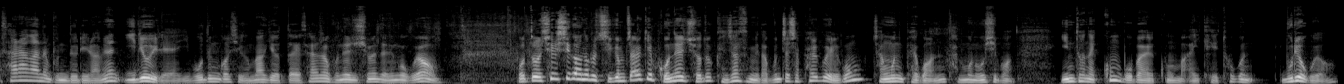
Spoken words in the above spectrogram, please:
사랑하는 분들이라면 일요일에 이 모든 것이 음악이었다에 사연을 보내주시면 되는 거고요. 뭐 또 실시간으로 지금 짧게 보내주셔도 괜찮습니다. 문자샵 8910, 장문 100원, 단문 50원, 인터넷 콩, 모바일 콩, 마이케이 톡은 무료고요.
